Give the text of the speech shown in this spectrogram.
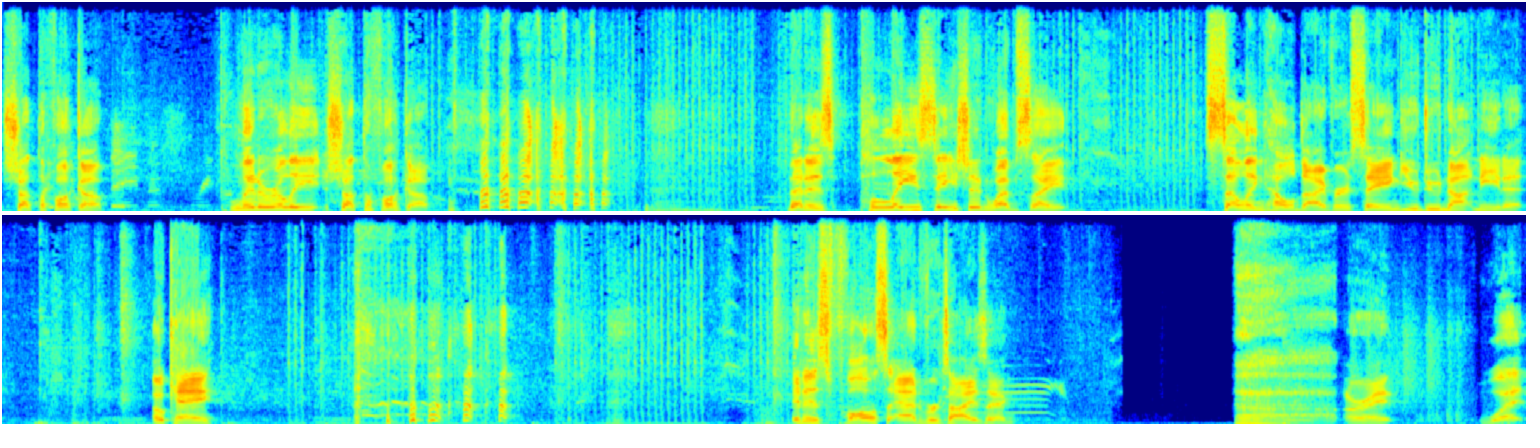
Shut the fuck up. Literally, shut the fuck up. that is PlayStation website selling Helldivers saying you do not need it. Okay? it is false advertising. All right. What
